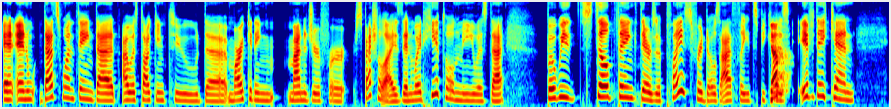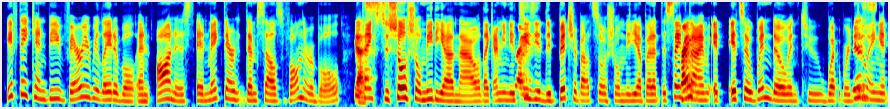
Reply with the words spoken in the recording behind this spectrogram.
and and that's one thing that I was talking to the marketing manager for Specialized, and what he told me was that, but we still think there's a place for those athletes because yep. if they can if they can be very relatable and honest and make their themselves vulnerable yes. thanks to social media now like i mean it's right. easy to bitch about social media but at the same right. time it, it's a window into what we're it doing and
